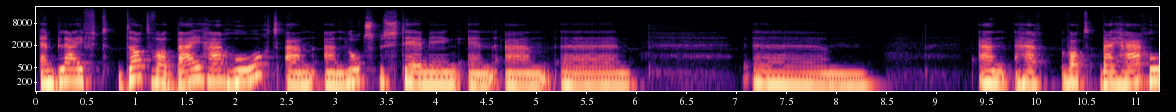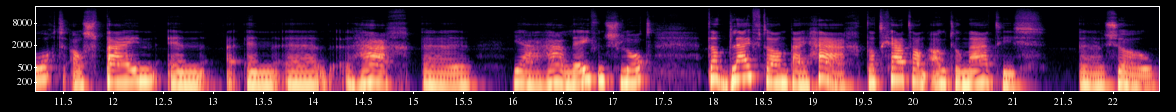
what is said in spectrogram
En blijft dat wat bij haar hoort aan, aan lotsbestemming en aan. Uh, aan haar, wat bij haar hoort als pijn en, en uh, haar, uh, ja, haar levenslot, dat blijft dan bij haar. Dat gaat dan automatisch uh, zo.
